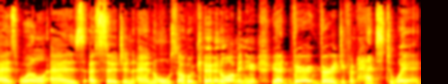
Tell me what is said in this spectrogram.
as well as a surgeon and also a colonel? I mean, you, you had very, very different hats to wear.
